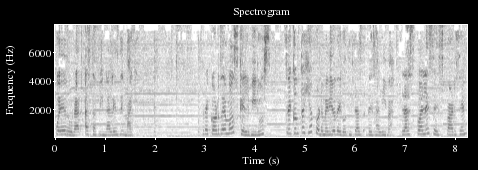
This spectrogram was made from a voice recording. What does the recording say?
puede durar hasta finales de mayo. Recordemos que el virus se contagia por medio de gotitas de saliva, las cuales se esparcen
